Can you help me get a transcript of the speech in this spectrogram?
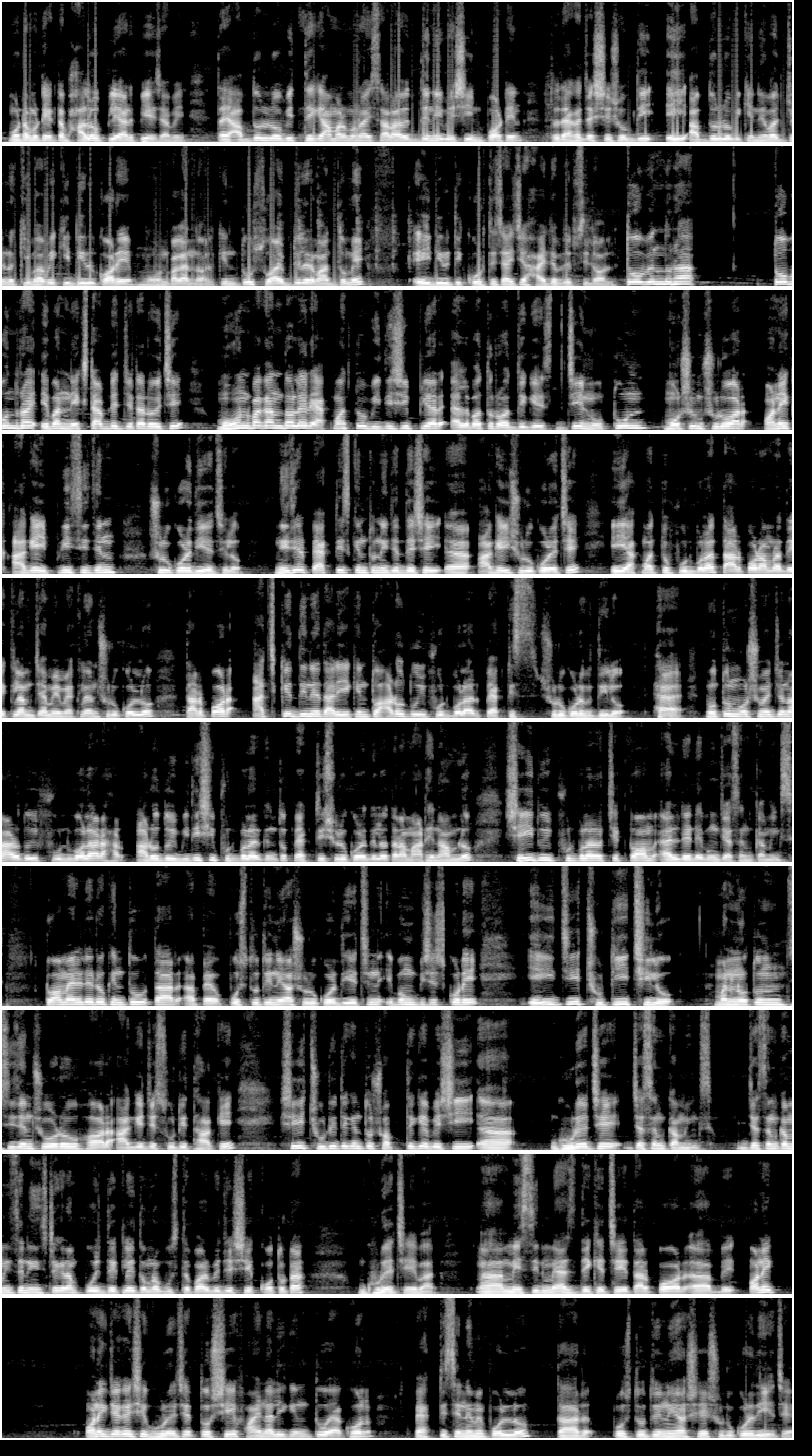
মোটামুটি একটা ভালো প্লেয়ার পেয়ে যাবে। তাই আব্দুল রবির থেকে আমার মনে হয় সালাউদ্দিনই বেশি ইম্পর্টেন্ট তো দেখা যাক শেষ অবধি এই আব্দুল রবিকে নেওয়ার জন্য কীভাবে কি ডিল করে মোহনবাগান দল। কিন্তু সোয়াইপ ডিলের মাধ্যমে এই ডিলটি করতে চাইছে হায়দ্রাবাদ এফসি দল। তো বন্ধুরা তো বন্ধুরা, এবার নেক্সট আপডেট যেটা রয়েছে, মোহনবাগান দলের একমাত্র বিদেশি প্লেয়ার অ্যালবাতো রদ্রিগেস যে নতুন মরশুম শুরু হওয়ার অনেক আগেই প্রি সিজন শুরু করে দিয়েছিল। নিজের প্র্যাকটিস কিন্তু নিজের দেশেই আগেই শুরু করেছে এই একমাত্র ফুটবলার তারপর আমরা দেখলাম জ্যামি ম্যাকলান শুরু করল। তারপর আজকের দিনে দাঁড়িয়ে কিন্তু আরও দুই ফুটবলার প্র্যাকটিস শুরু করে দিল। হ্যাঁ নতুন মরশুমের জন্য আরও দুই ফুটবলার, আর- আরও দুই বিদেশি ফুটবলার কিন্তু প্র্যাকটিস শুরু করে দিল। তারা মাঠে নামলো। সেই দুই ফুটবলার হচ্ছে টম অ্যালডেড এবং জ্যাসন কামিংস। টম অ্যালডেডও কিন্তু তার প্রস্তুতি নেওয়া শুরু করে দিয়েছেন এবং বিশেষ করে এই যে ছুটি ছিল মানে নতুন সিজন শুরু হওয়ার আগে যে ছুটি থাকে, সেই ছুটিতে কিন্তু সবথেকে বেশি ঘুরেছে জ্যাসন কামিংস। জ্যাসন কামিংসের ইনস্টাগ্রাম পোস্ট দেখলেই তোমরা বুঝতে পারবে যে সে কতটা ঘুরেছে এবার। মেসির ম্যাচ দেখেছে, তারপর অনেক অনেক জায়গায় সে ঘুরেছে, তো সে ফাইনালি কিন্তু এখন প্র্যাকটিসে নেমে পড়ল, তার প্রস্তুতি নেওয়া সে শুরু করে দিয়েছে।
